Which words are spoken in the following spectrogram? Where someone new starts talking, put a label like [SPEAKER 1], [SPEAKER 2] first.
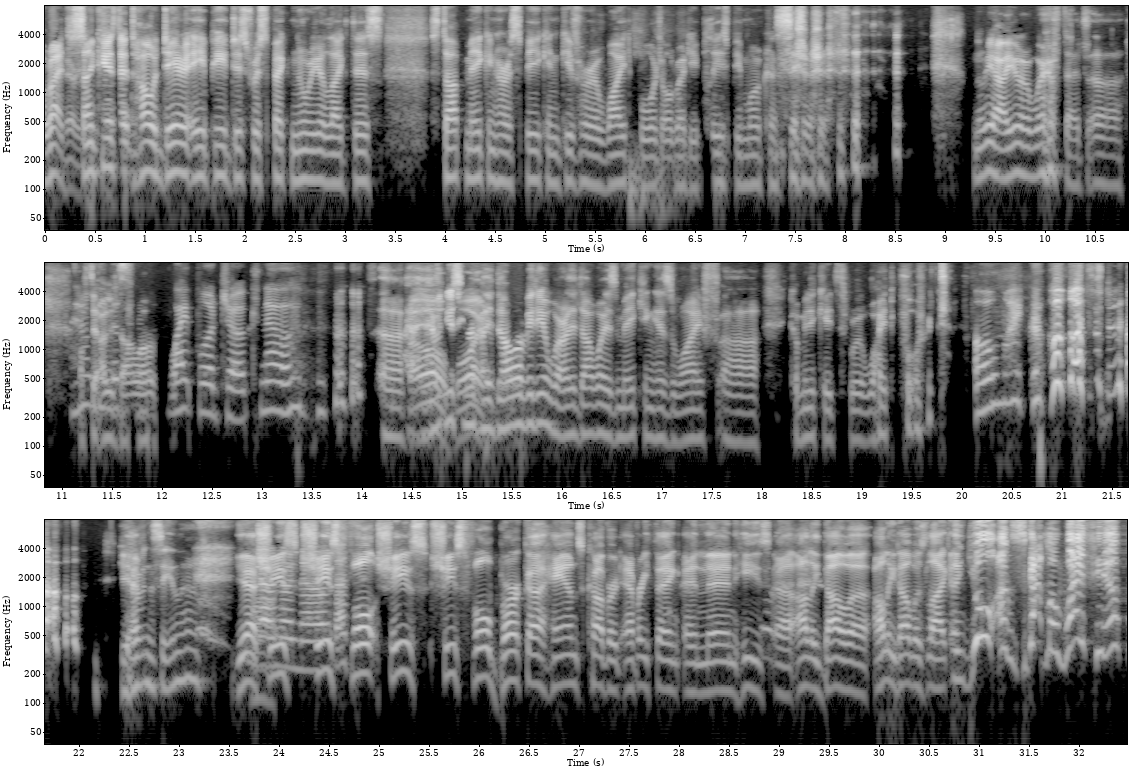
[SPEAKER 1] All right.
[SPEAKER 2] Very
[SPEAKER 1] Sanke said, How dare AP disrespect Nuria like this? Stop making her speak and give her a whiteboard already. Please be more considerate. Nuria, are you aware of that? Uh,
[SPEAKER 3] I
[SPEAKER 1] of
[SPEAKER 3] don't
[SPEAKER 1] the
[SPEAKER 3] this
[SPEAKER 1] Ali Dawah.
[SPEAKER 3] whiteboard joke. No.
[SPEAKER 1] Uh,
[SPEAKER 2] Oh,
[SPEAKER 1] haven't you seen
[SPEAKER 2] boy.
[SPEAKER 1] the Ali Dawah video where Ali Dawah is making his wife uh, communicate through a whiteboard?
[SPEAKER 3] Oh my god, no.
[SPEAKER 1] you haven't seen that?
[SPEAKER 2] Yeah,
[SPEAKER 3] No, no,
[SPEAKER 2] she's
[SPEAKER 3] no,
[SPEAKER 2] she's
[SPEAKER 3] that's-
[SPEAKER 2] full she's she's full burqa, hands covered, everything, and then he's uh, Ali Dawah. Ali Dawah's like, and you uh, got my wife here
